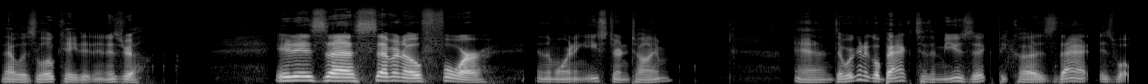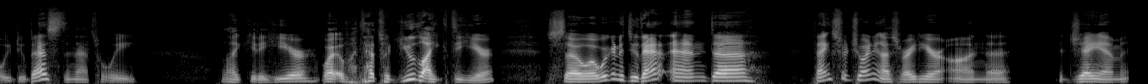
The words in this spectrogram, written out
that was located in Israel. It is uh, 7:04 in the morning Eastern time. And uh, we're going to go back to the music because that is what we do best, and that's what we like you to hear. Well, that's what you like to hear. So uh, we're going to do that, and uh, thanks for joining us right here on uh, JM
